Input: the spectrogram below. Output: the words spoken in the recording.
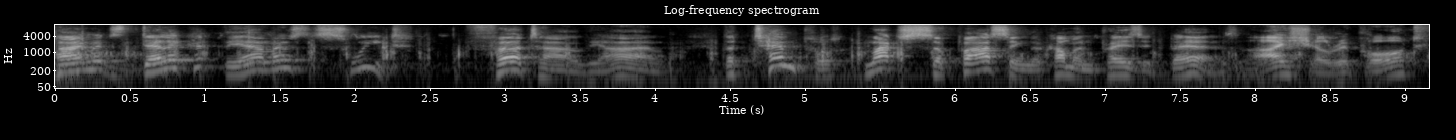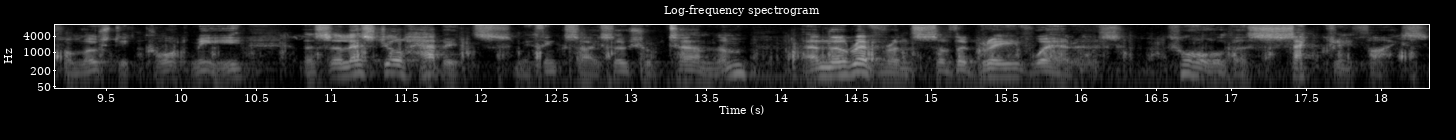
Climate's delicate, the air most sweet, fertile the isle, the temple much surpassing the common praise it bears. I shall report, for most it caught me, the celestial habits, methinks I so should term them, and the reverence of the grave wearers. Oh, the sacrifice!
